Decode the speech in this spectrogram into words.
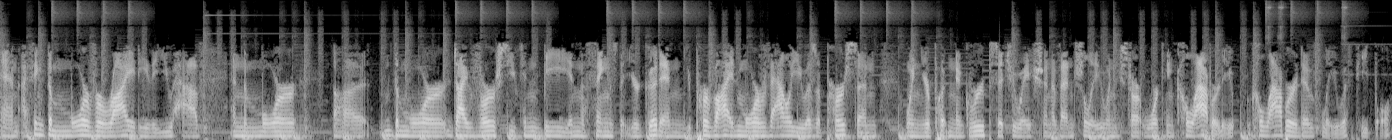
And I think the more variety that you have and the more uh, the more diverse you can be in the things that you're good in, you provide more value as a person when you're put in a group situation eventually when you start working collaborative, collaboratively with people.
